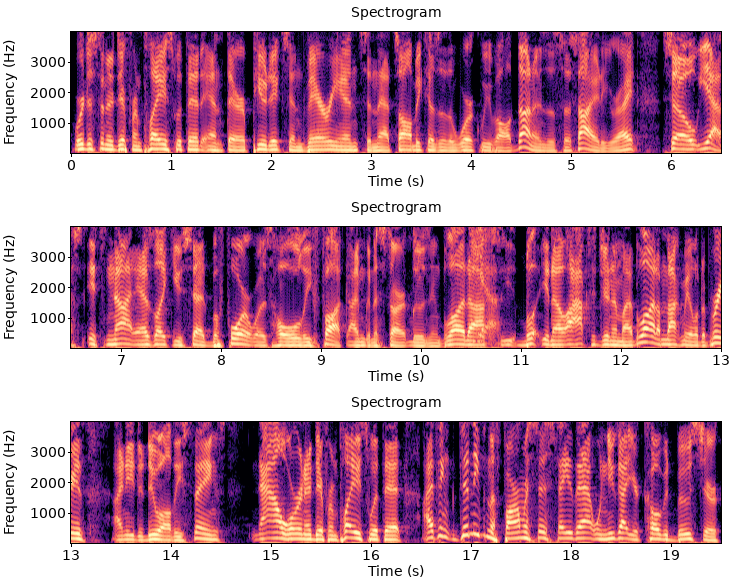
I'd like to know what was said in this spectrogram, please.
We're just in a different place with it, and therapeutics and variants, and that's all because of the work we've all done as a society, right? So yes, it's not as like you said before. It was holy fuck, I'm going to start losing blood, oxy, bl- you know, oxygen in my blood. I'm not going to be able to breathe. I need to do all these things. Now we're in a different place with it. I think didn't even the pharmacist say that when you got your COVID booster?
